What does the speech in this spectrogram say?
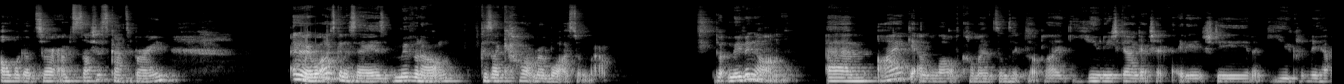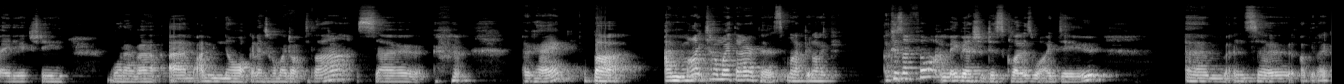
Oh my god, sorry. I'm such a scatterbrain. Anyway, what I was gonna say is moving on because I can't remember what I was talking about. But moving on, Um, I get a lot of comments on TikTok like, you need to go and get checked for ADHD, like, you clearly have ADHD, whatever. Um, I'm not going to tell my doctor that. So, okay. But I might tell my therapist, I might be like, because I feel like maybe I should disclose what I do. Um, and so I'll be like,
